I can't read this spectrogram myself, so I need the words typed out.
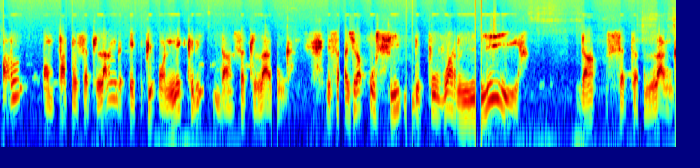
parle, on parle cette langue et puis on écrit dans cette langue. Il s'agira aussi de pouvoir lire dans cette langue.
